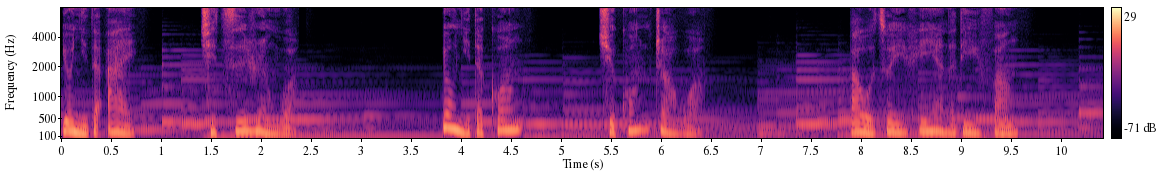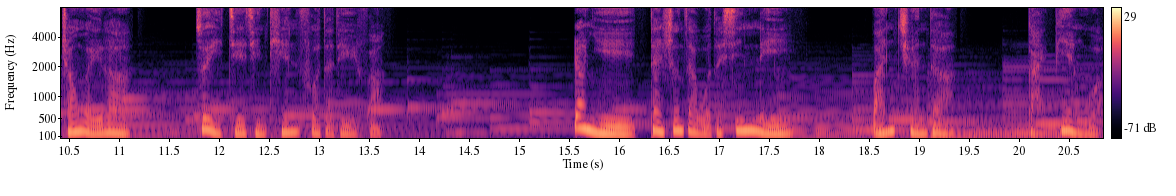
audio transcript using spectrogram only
用你的爱去滋润我，用你的光去光照我，把我最黑暗的地方成为了最接近天赋的地方，让你诞生在我的心灵，完全的改变我，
